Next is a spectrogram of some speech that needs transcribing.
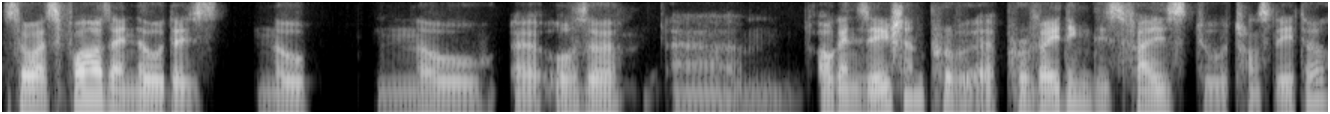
So as far as I know, there's no no uh, other um, organization prov uh, providing these files to translator.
